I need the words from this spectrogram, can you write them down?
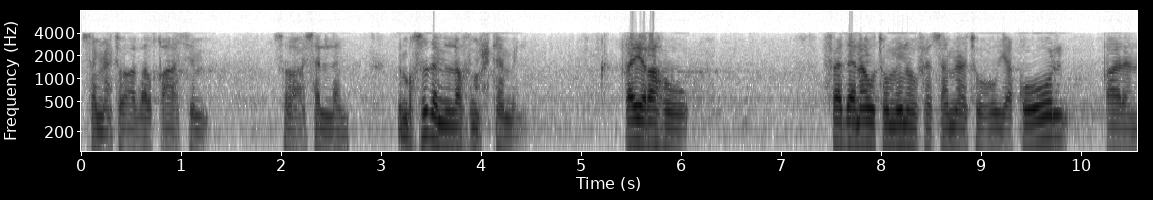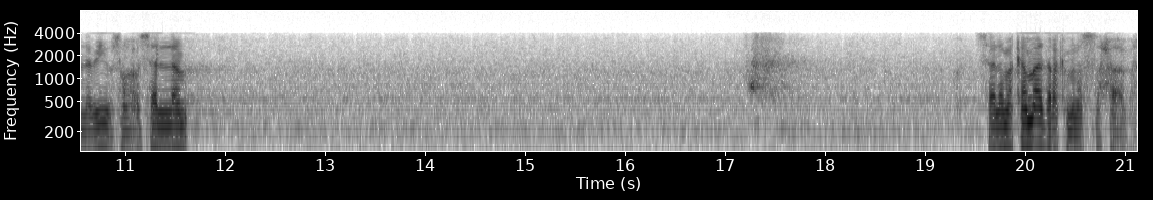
سمعت أبا القاسم صلى الله عليه وسلم. المقصود أن اللفظ محتمل. غيره فدنوت منه فسمعته يقول قال النبي صلى الله عليه وسلم سلم كم أدرك من الصحابة؟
